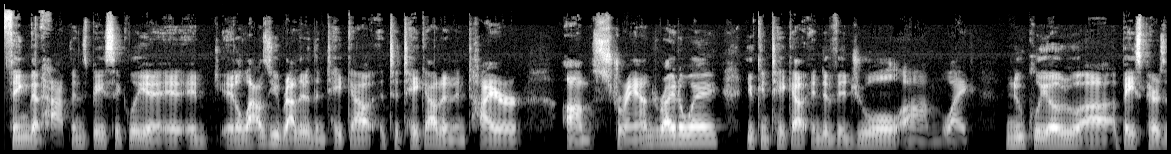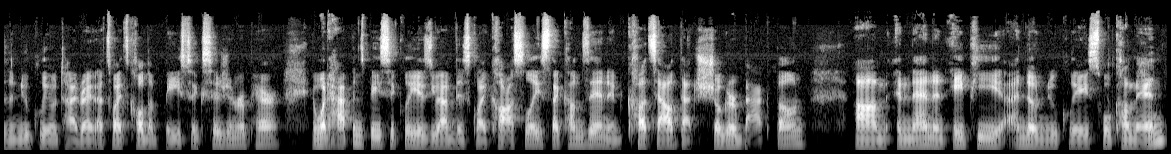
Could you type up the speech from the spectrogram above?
thing that happens. Basically, it, it, it allows you rather than take out to take out an entire um, strand right away, you can take out individual um, like nucleo uh, base pairs of the nucleotide, right? That's why it's called a base excision repair. And what happens basically is you have this glycosylase that comes in and cuts out that sugar backbone um, and then an AP endonuclease will come in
